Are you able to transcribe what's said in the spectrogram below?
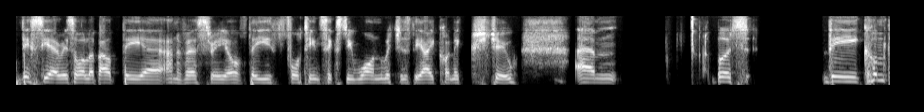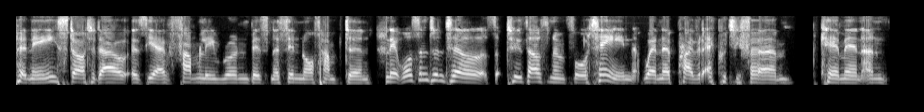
This year is all about the uh, anniversary of the 1461, which is the iconic shoe. Um, but the company started out as yeah family run business in northampton. And it wasn't until 2014 when a private equity firm came in and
